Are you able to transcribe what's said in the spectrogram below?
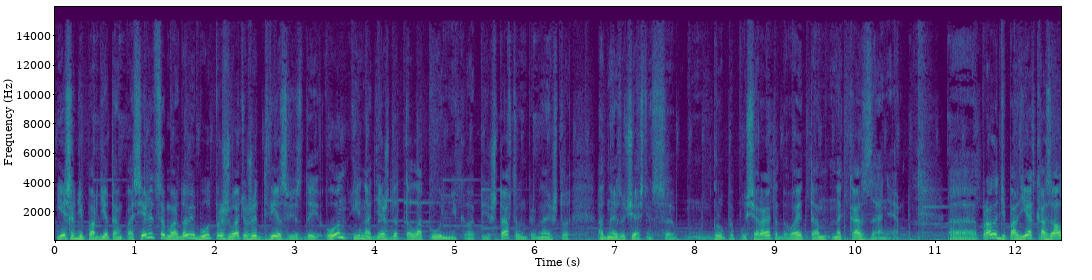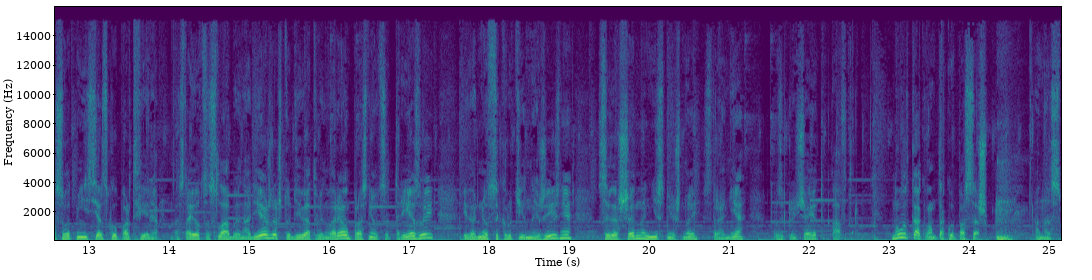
если Депардье там поселится, в Мордовии будут проживать уже две звезды. Он и Надежда Толоконникова. Пишет автор. Напоминаю, что одна из участниц э, группы Пусси Райт отбывает там наказание. Э, правда, Депардье отказался от министерского портфеля. Остается слабая надежда, что 9 января он проснется трезвый и вернется к рутинной жизни в совершенно не смешной стране, заключает автор. Ну вот как вам такой пассаж о нас?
